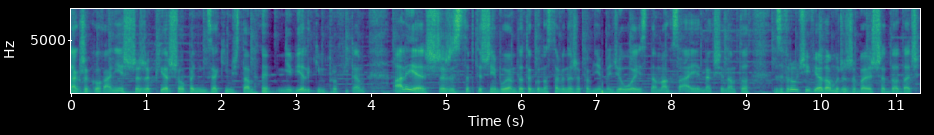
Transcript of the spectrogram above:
Także kochani, szczerze, pierwszy opening z jakimś tam niewielkim profitem, ale jest, szczerze, sceptycznie byłem do tego nastawiony, że pewnie będzie waste na maksa, a jednak się nam to zwróci. Wiadomo, że trzeba jeszcze dodać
